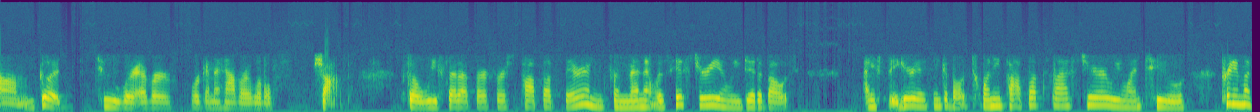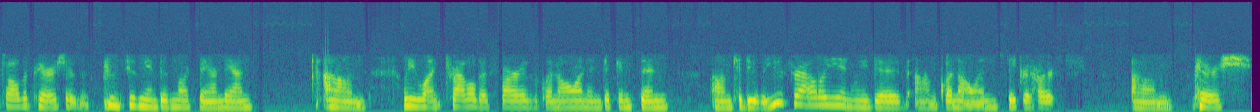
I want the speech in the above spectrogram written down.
um, goods to wherever we're going to have our little shop. So we set up our first pop up there, and from then it was history. And we did about, I figured, I think about 20 pop ups last year. We went to pretty much all the parishes, excuse me, in Bismarck, Mandan. Um, we went traveled as far as Glen Ullin and Dickinson um, to do the youth rally, and we did um, Glen Ullin Sacred Hearts um, Parish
